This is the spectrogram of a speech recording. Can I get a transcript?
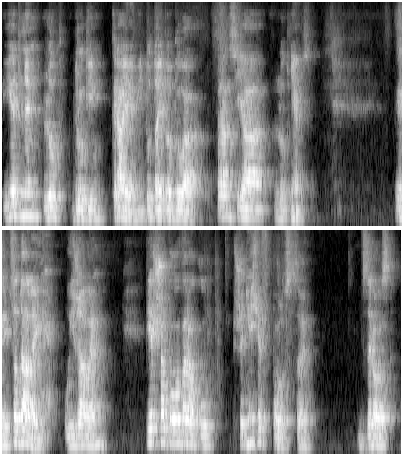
jednym lub drugim krajem. I tutaj to była Francja lub Niemcy. Y, Co dalej ujrzałem? Pierwsza połowa roku przyniesie w Polsce wzrost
